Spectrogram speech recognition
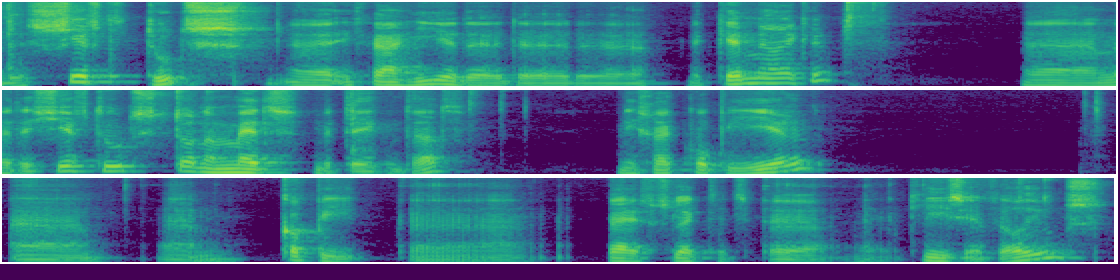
de shift toets. ik ga hier de, de, de, de kenmerken uh, met de shift toets tot en met betekent dat. Die ga ik kopiëren. Uh, um, copy uh, 5 selected keys en values.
